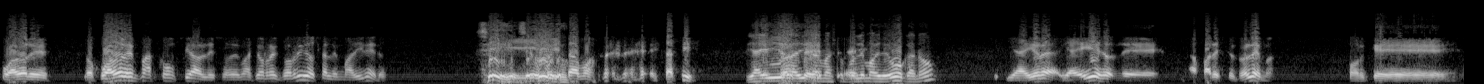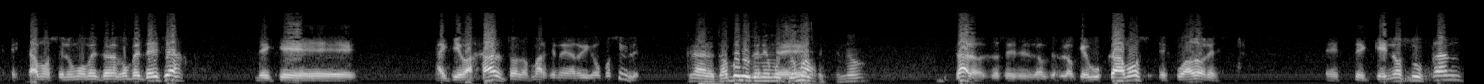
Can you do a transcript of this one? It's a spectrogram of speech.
jugadores, los jugadores más confiables o de mayor recorrido salen más dinero. Sí, y seguro. estamos, es así. Y ahí Entonces, problema de Boca, ¿no? Y ahí, y ahí es donde aparece el problema, porque estamos en un momento de la competencia de que hay que bajar todos los márgenes de riesgo posibles. Claro, tampoco tenemos mucho margen, ¿no? Claro, entonces lo, que buscamos es jugadores este, que no sufran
